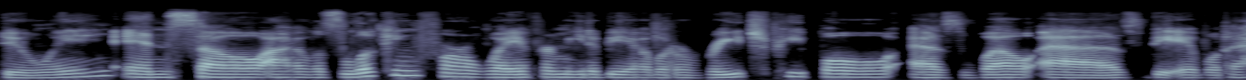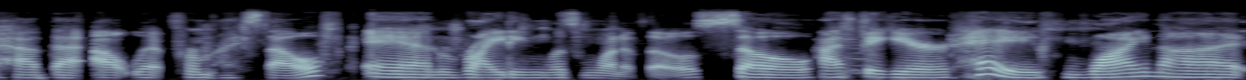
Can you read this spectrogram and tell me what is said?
doing. And so I was looking for a way for me to be able to reach people as well as be able to have that outlet for myself. And writing was one of those. So I figured, hey, why not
